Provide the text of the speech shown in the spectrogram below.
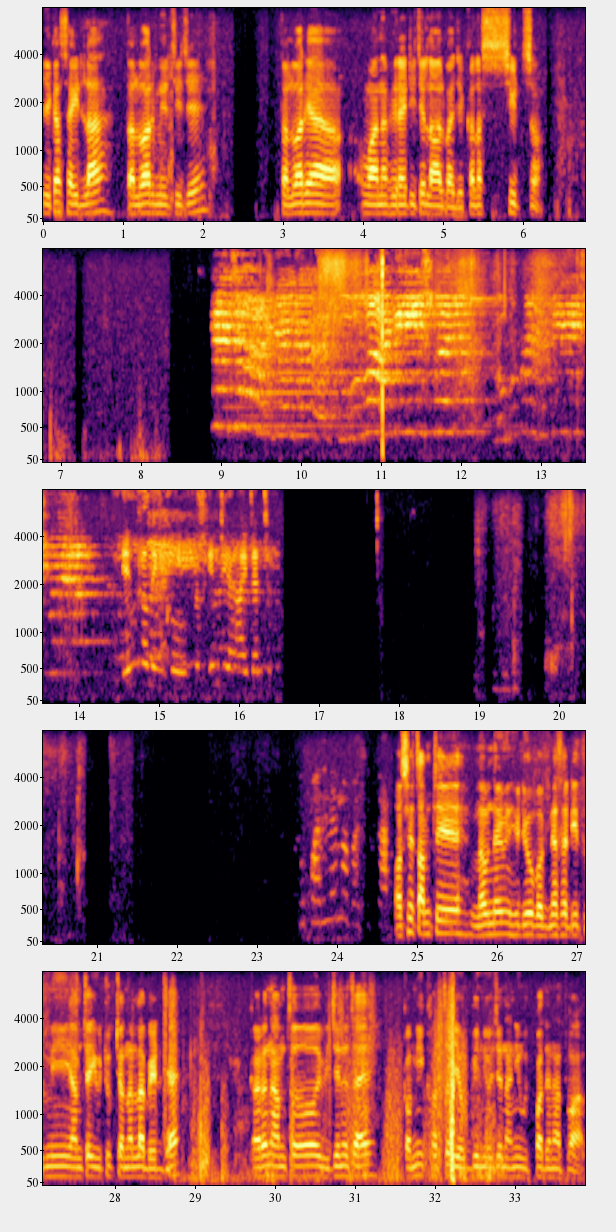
एका साईडला तलवार मिरचीचे तलवार ह्या वाना व्हेरायटीचे लावायला पाहिजे कलर शीटचं. असेच आमचे नवनवीन व्हिडिओ बघण्यासाठी तुम्ही आमच्या यूट्यूब चॅनलला भेट द्या. कारण आमचं विजनच आहे कमी खर्च योग्य नियोजन आणि उत्पादनात वाढ.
